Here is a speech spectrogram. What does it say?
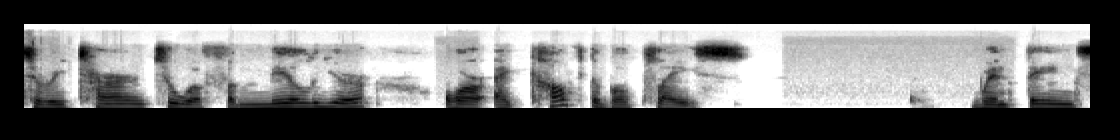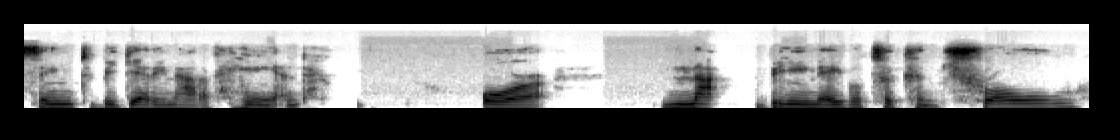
to return to a familiar or a comfortable place when things seem to be getting out of hand or not being able to control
